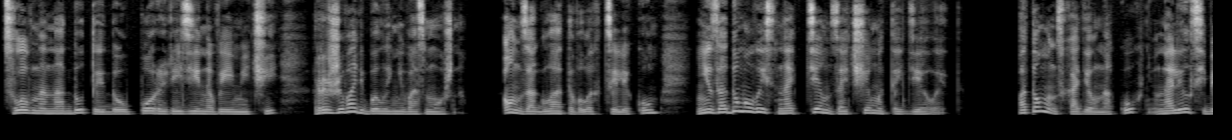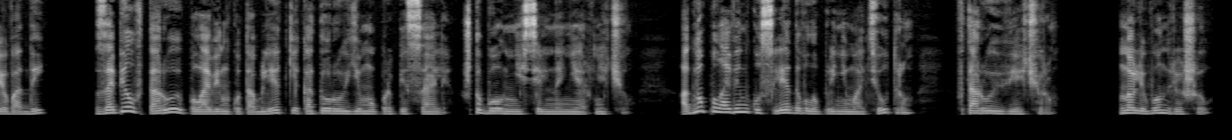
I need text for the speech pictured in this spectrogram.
словно надутые до упора резиновые мечи, разжевать было невозможно. Он заглатывал их целиком, не задумываясь над тем, зачем это делает. Потом он сходил на кухню, налил себе воды, запил вторую половинку таблетки, которую ему прописали, чтобы он не сильно нервничал. Одну половинку следовало принимать утром, вторую — вечером. Но Ливон решил,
